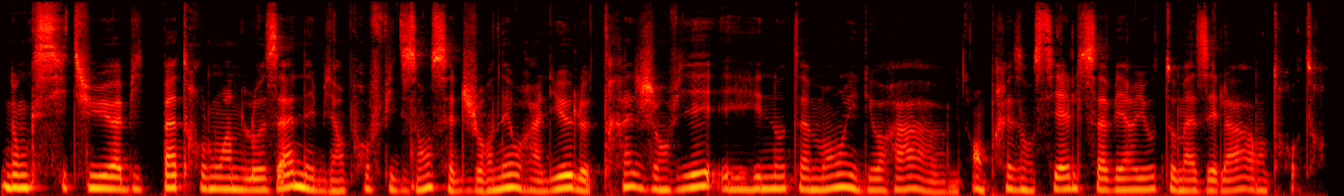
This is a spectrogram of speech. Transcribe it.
donc si tu habites pas trop loin de Lausanne, eh bien profites-en, cette journée aura lieu le 13 janvier et notamment il y aura euh, en présentiel Saverio Tomasella entre autres.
